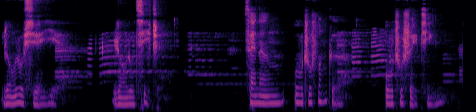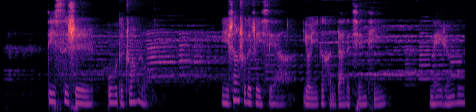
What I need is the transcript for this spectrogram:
融入血液，融入气质，才能污出风格，污出水平。第四是污的妆容。以上说的这些啊，有一个很大的前提：美人屋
